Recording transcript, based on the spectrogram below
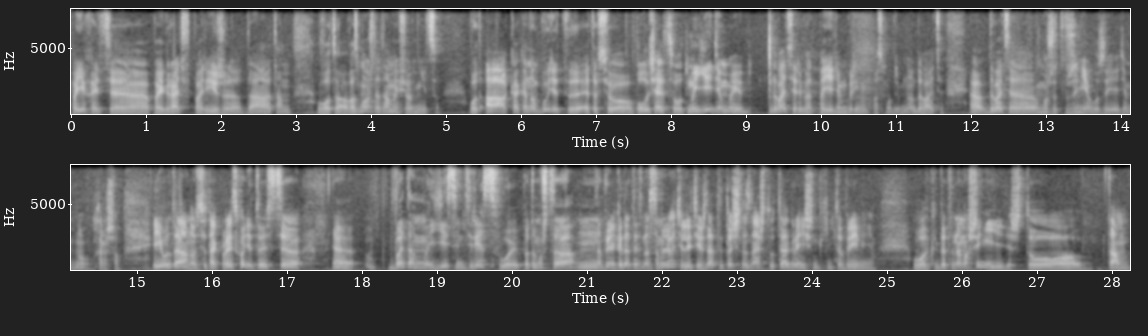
поехать э, поиграть в Париже, да, там, вот, а, возможно, там еще в Ниццу. Вот, а как оно будет, э, это все, получается, вот мы едем и давайте, ребят, поедем в Рим, посмотрим. Ну, давайте. Э, Давайте, может, в Женеву заедем. Ну, хорошо. И вот оно все так происходит. То есть в этом есть интерес свой, потому что, например, когда ты на самолете летишь, да, ты точно знаешь, что ты ограничен каким-то временем. Вот, когда ты на машине едешь, то там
